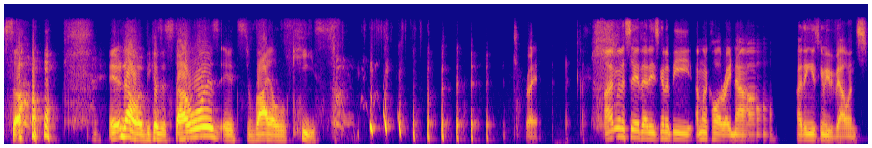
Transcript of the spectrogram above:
So no, because it's Star Wars, it's Ryle Keese. Right. I'm gonna say that he's gonna be. I'm gonna call it right now. I think he's gonna be Valance.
